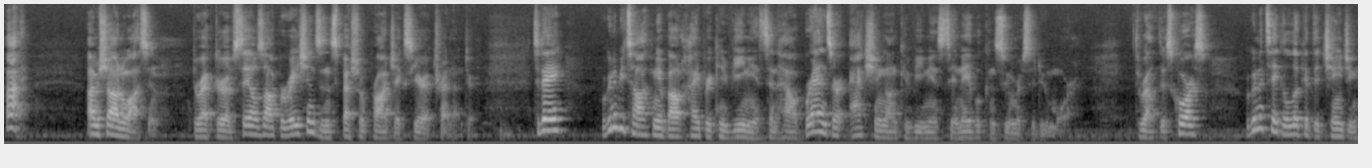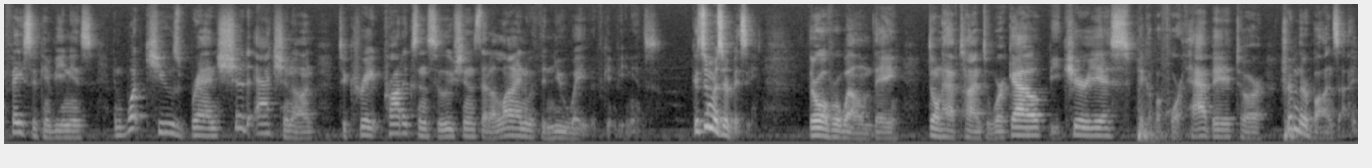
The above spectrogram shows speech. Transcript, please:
Hi, I'm Sean Watson, Director of Sales Operations and Special Projects here at Trend Hunter. Today, we're going to be talking about hyperconvenience and how brands are acting on convenience to enable consumers to do more. Throughout this course, we're going to take a look at the changing face of convenience and what cues brands should action on to create products and solutions that align with the new wave of convenience. Consumers are busy. They're overwhelmed. They don't have time to work out, be curious, pick up a fourth habit, or trim their bonsai.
